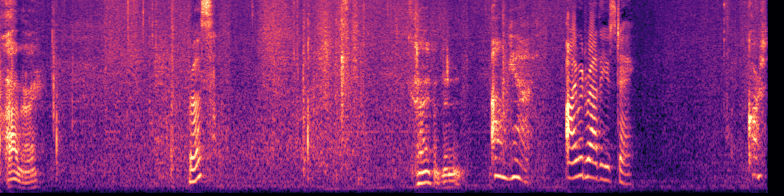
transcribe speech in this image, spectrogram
Hi, Mary. Russ? Can I have a minute? Oh, yeah. I would rather you stay. Of course.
